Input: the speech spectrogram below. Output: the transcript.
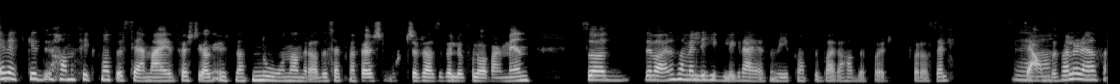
jeg vet ikke, Han fikk på en måte se meg første gang uten at noen andre hadde sett meg først, bortsett fra selvfølgelig forloveren min. Så det var en sånn veldig hyggelig greie som vi på en måte bare hadde for, for oss selv. Så jeg anbefaler det, altså.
